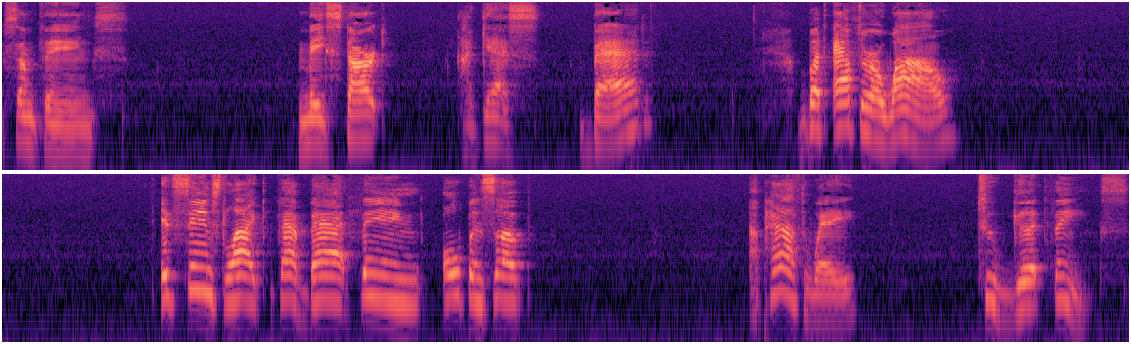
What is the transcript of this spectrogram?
some things may start, I guess, bad. But after a while, it seems like that bad thing opens up a pathway to good things.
